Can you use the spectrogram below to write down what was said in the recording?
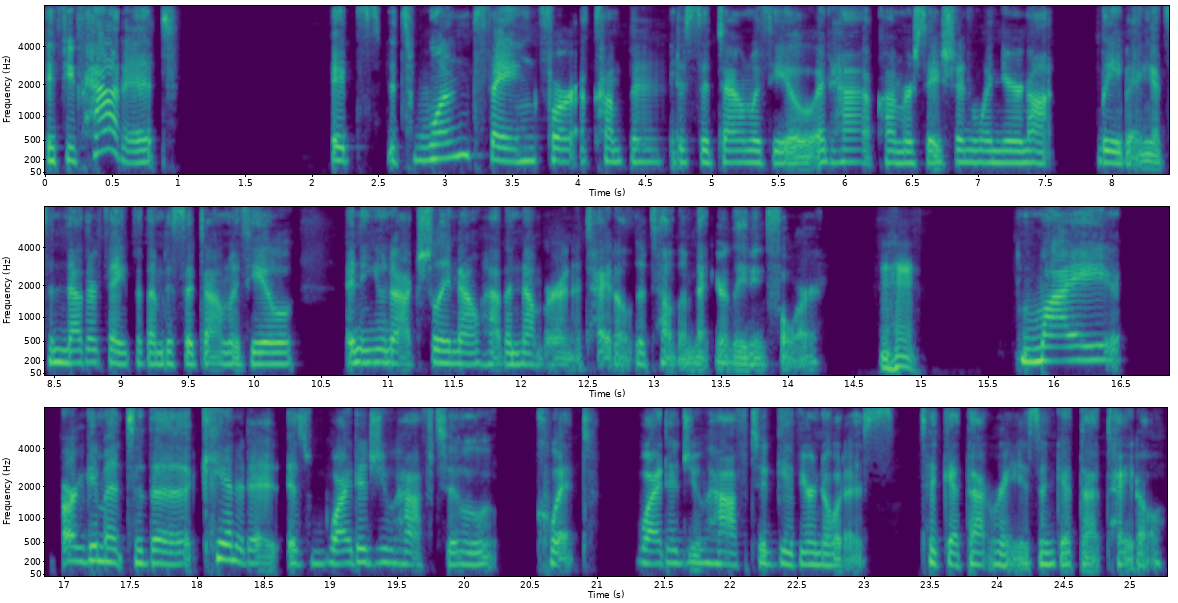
if you've had it, it's it's one thing for a company to sit down with you and have a conversation when you're not leaving. It's another thing for them to sit down with you and you actually now have a number and a title to tell them that you're leaving for. Mm-hmm. My argument to the candidate is why did you have to quit? Why did you have to give your notice to get that raise and get that title,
